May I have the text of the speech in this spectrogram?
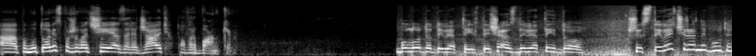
Е, Побутові споживачі заряджають павербанки. Було до 9. Зараз з 9 до 6 вечора не буде.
